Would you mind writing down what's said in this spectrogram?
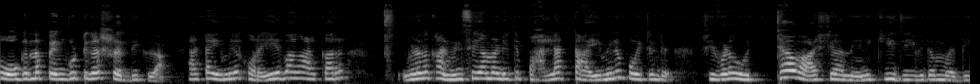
പോകുന്ന പെൺകുട്ടികൾ ശ്രദ്ധിക്കുക. ആ ടൈമിൽ കുറേ ഭാഗം ആൾക്കാർ ഇവിടെ ഒന്ന് കൺവിൻസ് ചെയ്യാൻ വേണ്ടിയിട്ട് പല ടൈമിലും പോയിട്ടുണ്ട്. പക്ഷെ ഇവിടെ ഒറ്റ വാശിയാണ് എനിക്ക് ഈ ജീവിതം മതി.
